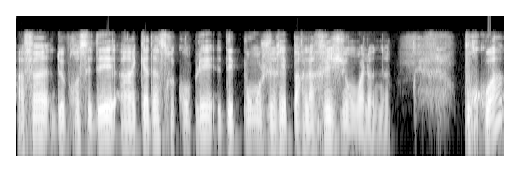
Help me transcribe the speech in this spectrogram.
afin de procéder à un cadastre complet des ponts gérés par la région wallonne. Pourquoi?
